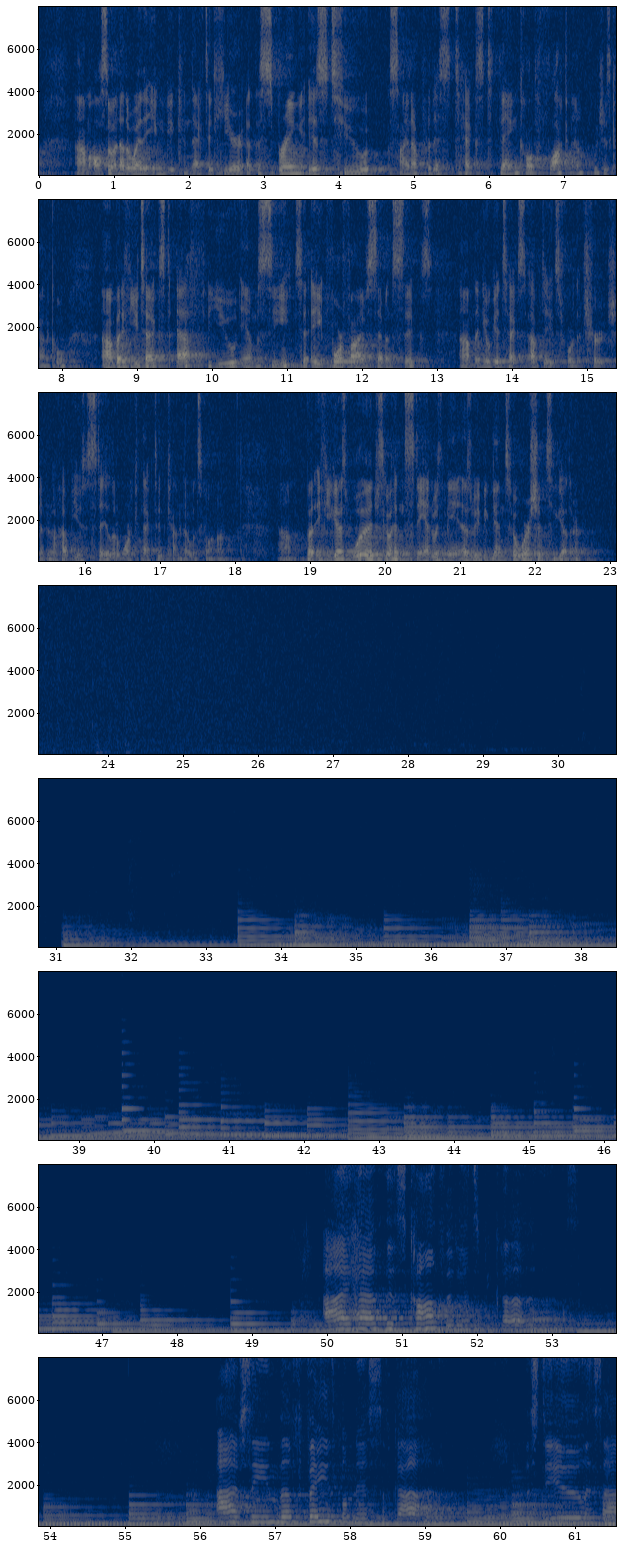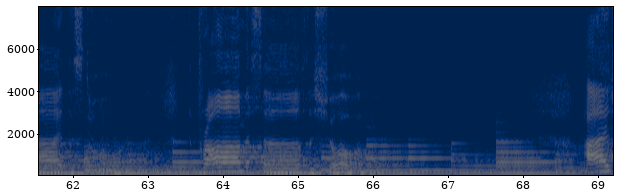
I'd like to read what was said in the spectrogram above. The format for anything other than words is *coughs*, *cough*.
Um, also, another way that you can get connected here at the spring is to sign up for this text thing called Flocknote, which is kind of cool. Um, but if you text FUMC to 84576, um, then you'll get text updates for the church, and it'll help you stay a little more connected, kind of know what's going on. Um, but if you guys would, just go ahead and stand with me as we begin to worship together.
